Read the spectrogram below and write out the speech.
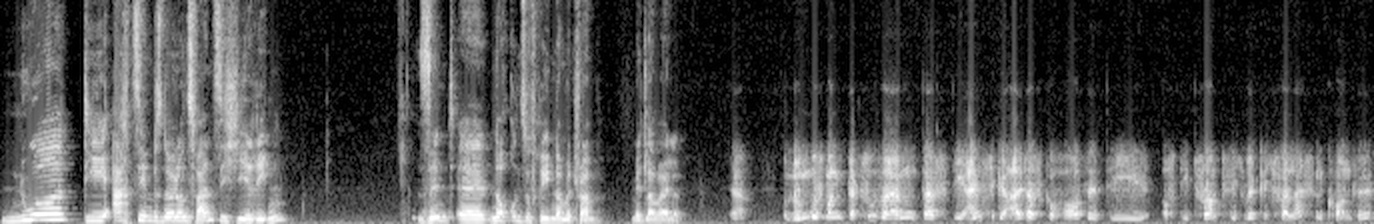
nur die 18 bis 29-Jährigen sind äh, noch unzufriedener mit Trump mittlerweile. Und nun muss man dazu sagen, dass die einzige Alterskohorte, die auf die Trump sich wirklich verlassen konnte,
